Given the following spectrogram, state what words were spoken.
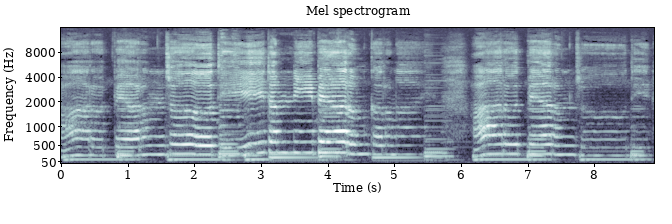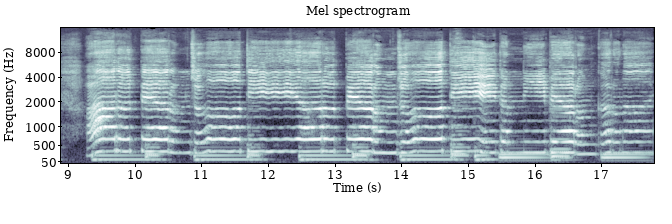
아룻 배름 조디 담니 배름 가로나이. 하룻배름 조디 하룻배름 조디 하룻배름 조디 담니 배름 가로나이.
